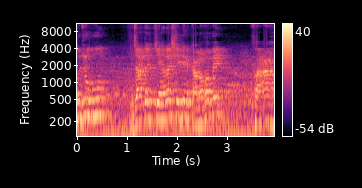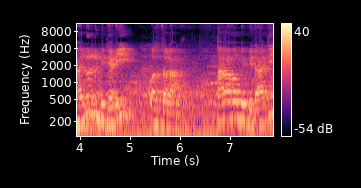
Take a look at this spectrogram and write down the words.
বুজুহুহুম যাদের চেহারা সেদিন কালো হবে ফাহালুল বিদঈ ওয়াজ তারা হবে বিদায়াতি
